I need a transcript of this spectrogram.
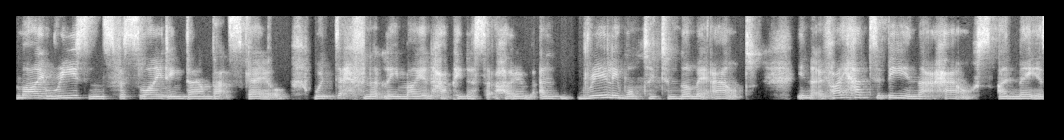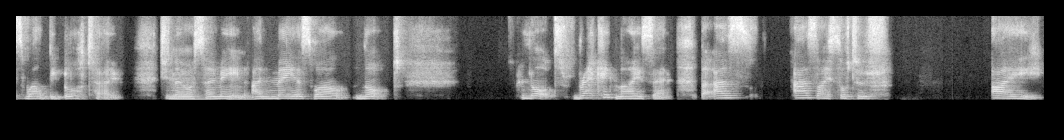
my reasons for sliding down that scale were definitely my unhappiness at home and really wanting to numb it out. You know, if I had to be in that house, I may as well be blotto. Do you know mm. what I mean? Mm. I may as well not not recognize it. But as as I sort of I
